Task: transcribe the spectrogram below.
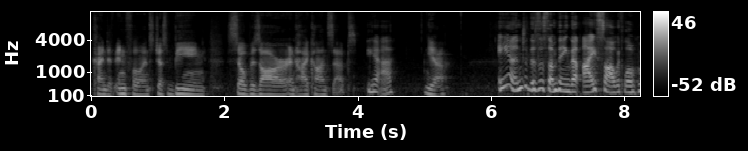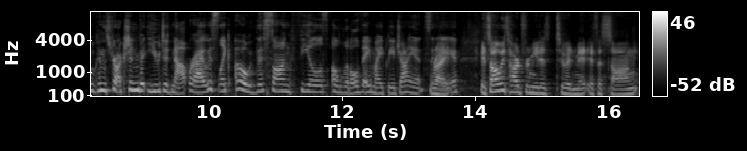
kind of influence, just being so bizarre and high concept. yeah. Yeah. And this is something that I saw with local construction, but you did not, where I was like, oh, this song feels a little They Might Be Giants. Right. It's always hard for me to, to admit if a song,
